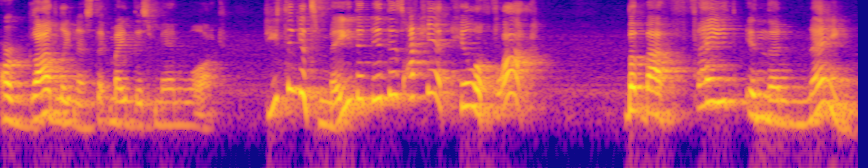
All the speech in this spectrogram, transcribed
or godliness that made this man walk? Do you think it's me that did this? I can't heal a fly. But by faith in the name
